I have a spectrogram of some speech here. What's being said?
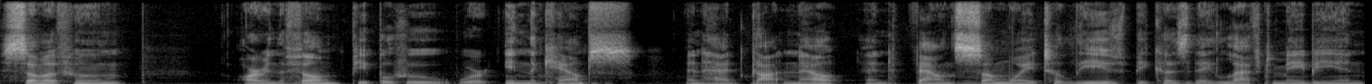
Some of whom are in the film, people who were in the camps and had gotten out and found some way to leave because they left maybe in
